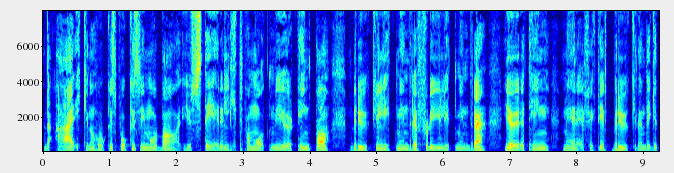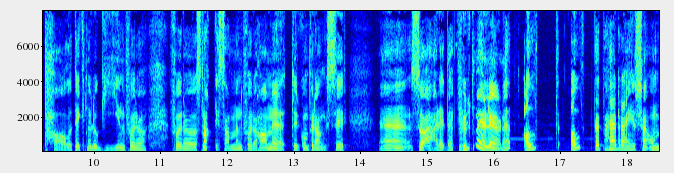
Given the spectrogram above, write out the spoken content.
Det er ikke noe hokus pokus, vi må bare justere litt på måten vi gjør ting på. Bruke litt mindre, fly litt mindre, gjøre ting mer effektivt. Bruke den digitale teknologien for å, for å snakke sammen, for å ha møter, konferanser. Eh, så er det, det er fullt mulig å gjøre det. Alt, alt dette her dreier seg om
